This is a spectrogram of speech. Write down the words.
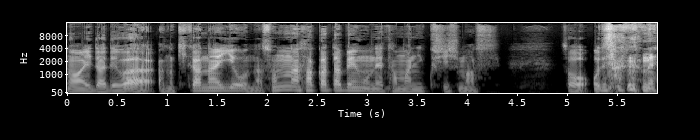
の間では、あの、聞かないような、そんな博多弁をね、たまに駆使します。そう、おじさんがね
